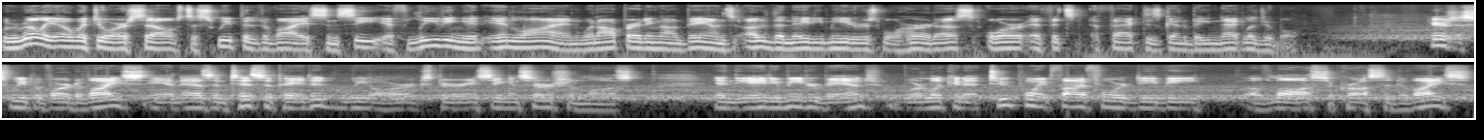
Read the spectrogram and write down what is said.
We really owe it to ourselves to sweep the device and see if leaving it in line when operating on bands other than 80 meters will hurt us or if its effect is going to be negligible. Here's a sweep of our device and as anticipated we are experiencing insertion loss. In the 80 meter band we're looking at 2.54 dB of loss across the device.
